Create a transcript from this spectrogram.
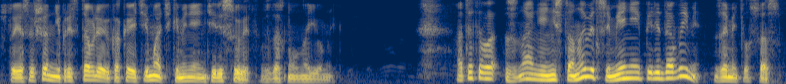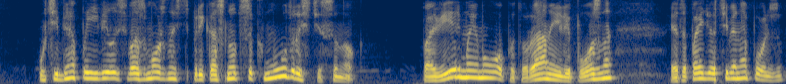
что я совершенно не представляю, какая тематика меня интересует», — вздохнул наемник. От этого знания не становятся менее передовыми, — заметил Шас. У тебя появилась возможность прикоснуться к мудрости, сынок. Поверь моему опыту, рано или поздно это пойдет тебе на пользу.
